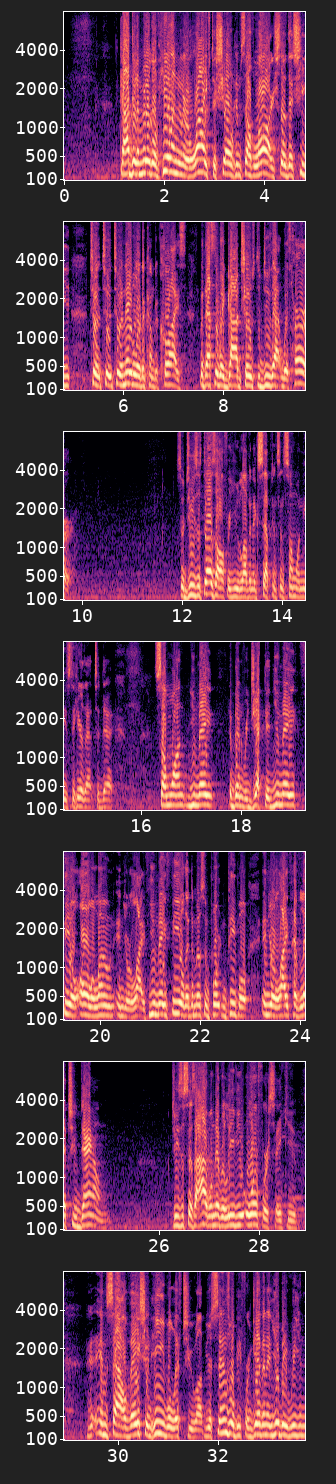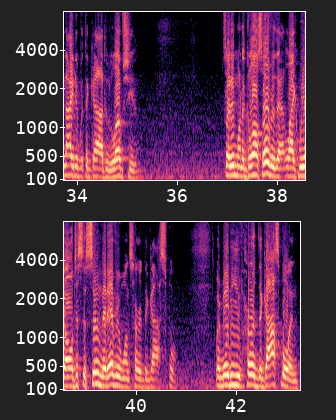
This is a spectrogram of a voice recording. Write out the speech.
God did a miracle of healing in her life to show himself large so that she, to, to, to enable her to come to Christ. But that's the way God chose to do that with her. So Jesus does offer you love and acceptance, and someone needs to hear that today. Someone, you may have been rejected. You may feel all alone in your life. You may feel that the most important people in your life have let you down. Jesus says, I will never leave you or forsake you. In salvation, He will lift you up. Your sins will be forgiven, and you'll be reunited with the God who loves you. So I didn't want to gloss over that like we all just assume that everyone's heard the gospel. Or maybe you've heard the gospel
